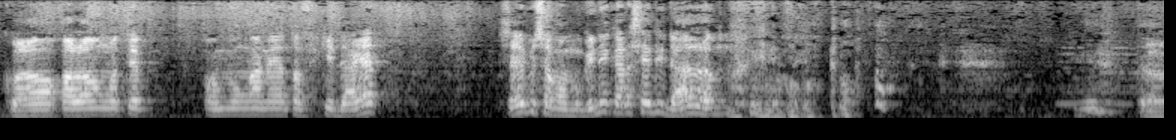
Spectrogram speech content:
Kalau kalau ngutip omongannya Taufik Hidayat saya bisa ngomong gini karena saya di dalam. Gitu.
